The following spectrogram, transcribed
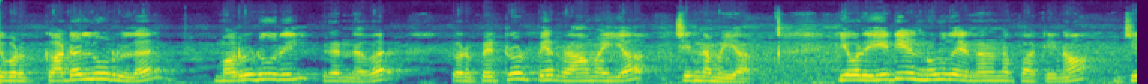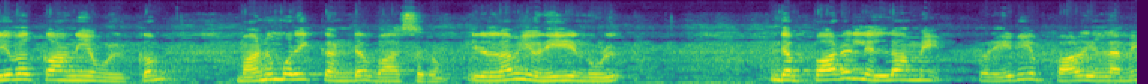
இவர் கடலூரில் மருடூரில் பிறந்தவர். இவர் பெற்றோர் பேர் ராமையா சின்னமையா இவர் எழுதிய நூல்கள் என்னென்னு பார்த்தீங்கன்னா ஜீவகாணிய ஒழுக்கம் மனுமுறை கண்ட வாசகம். இதெல்லாம் இவர் எழுதிய நூல். இந்த பாடல் எல்லாமே ஒரு எழுதிய பாடல் எல்லாமே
